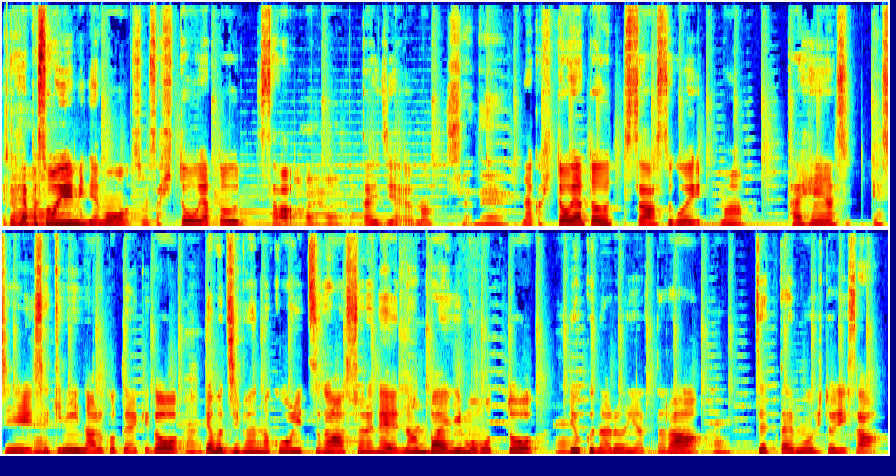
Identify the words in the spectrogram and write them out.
だからやっぱそういう意味でもそのさ人を雇うってさはいはいはい。大事やよなそうやね。なんか人を雇うってさすごいまあ大変やしやし、うん責任のあることやけど、うんでも自分の効率がそれで何倍にももっとうん良くなるんやったら、うん。絶対もう一人さ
